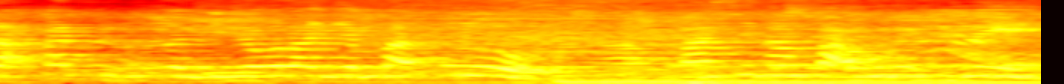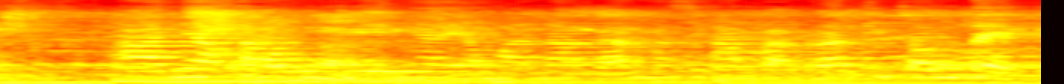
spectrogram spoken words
jarakkan lebih jauh lagi 40 nah, masih nampak huruf nih A nya atau B nya yang mana kan masih nampak. Berarti contek.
